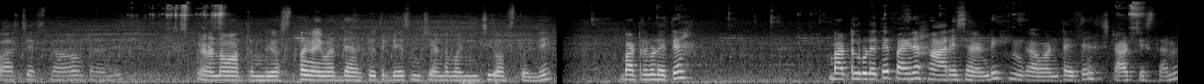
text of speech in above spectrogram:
వాష్ చేస్తూ ఉంటానండి ఎండ మాత్రం వస్తాం ఈ మధ్య. టూ త్రీ డేస్ నుంచి ఎండ మంచిగా వస్తుంది. బట్టలు కూడా అయితే బట్టలు కూడా అయితే పైన ఆరేసానండి. ఇంకా వంట అయితే స్టార్ట్ చేస్తాను.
